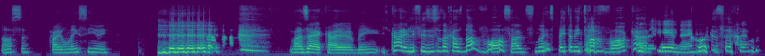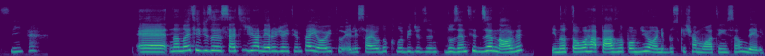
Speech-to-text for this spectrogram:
Nossa, caiu um lencinho aí. Mas é, cara, é bem. E, cara, ele fez isso na casa da avó, sabe? Você não respeita nem tua avó, cara. Por quê, né? Coisa como assim. É, na noite de 17 de janeiro de 88, ele saiu do clube de 219 e notou um rapaz no ponto de ônibus que chamou a atenção dele.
